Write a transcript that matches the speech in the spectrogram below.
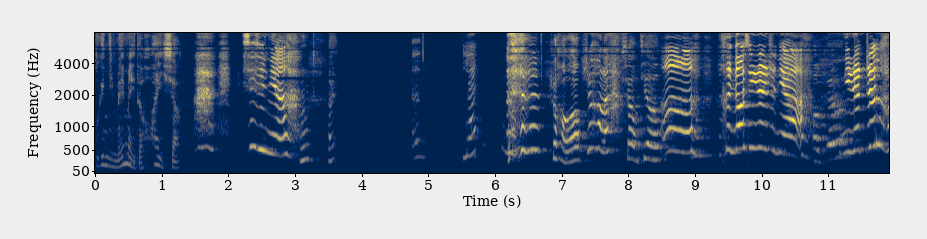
我给你美美的画一下。谢谢你啊。嗯，来，嗯，来，说好啊，说好了。下午见啊。嗯，很高兴认识你啊。好的你人真好。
